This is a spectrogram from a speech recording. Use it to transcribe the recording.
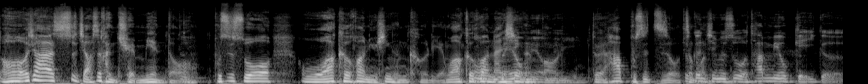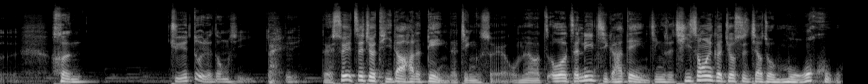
哦，而且他的视角是很全面的哦，不是说我要刻画女性很可怜，我要刻画男性很暴力，对他不是只有就跟前面说，他没有给一个很绝对的东西，对对。对，所以这就提到他的电影的精髓我们有我整理几个他电影精髓，其中一个就是叫做模糊，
